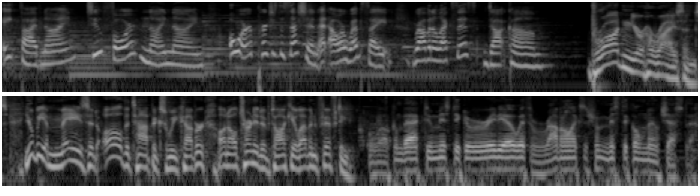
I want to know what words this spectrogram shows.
859 2499 or purchase a session at our website, robinalexis.com. Broaden your horizons. You'll be amazed at all the topics we cover on Alternative Talk 1150. Welcome back to Mystic Radio with Robin Alexis from Mystical Mount Shasta.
